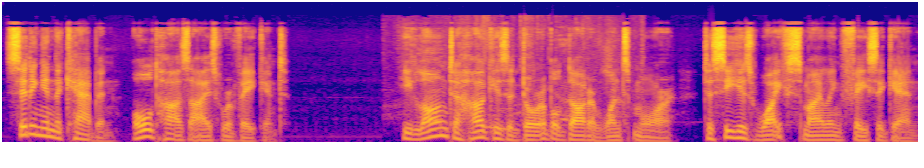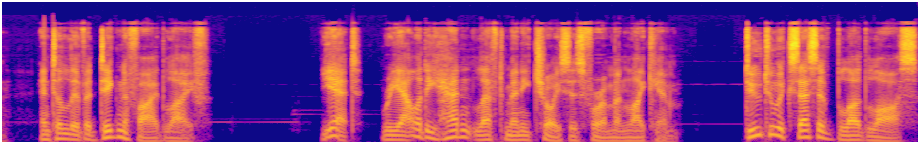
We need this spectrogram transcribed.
Sitting in the cabin, Old Ha's eyes were vacant. He longed to hug his adorable daughter once more, to see his wife's smiling face again, and to live a dignified life. Yet, reality hadn't left many choices for a man like him. Due to excessive blood loss,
